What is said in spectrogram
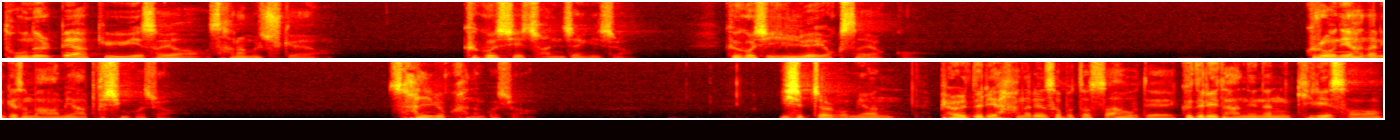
돈을 빼앗기 위해서요, 사람을 죽여요. 그것이 전쟁이죠. 그것이 인류의 역사였고. 그러니 하나님께서 마음이 아프신 거죠. 살육하는 거죠. 20절 보면 별들이 하늘에서부터 싸우되 그들이 다니는 길에서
